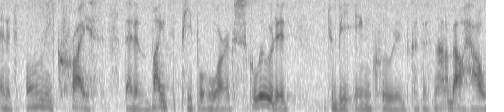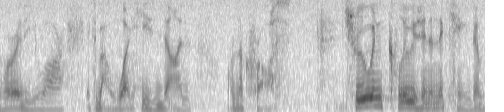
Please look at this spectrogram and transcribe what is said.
And it's only Christ that invites people who are excluded to be included because it's not about how worthy you are, it's about what he's done on the cross. True inclusion in the kingdom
